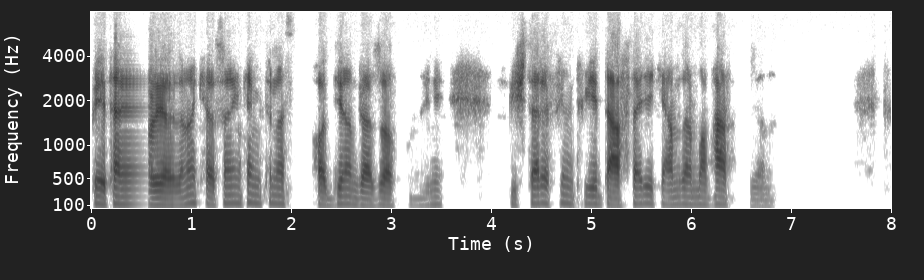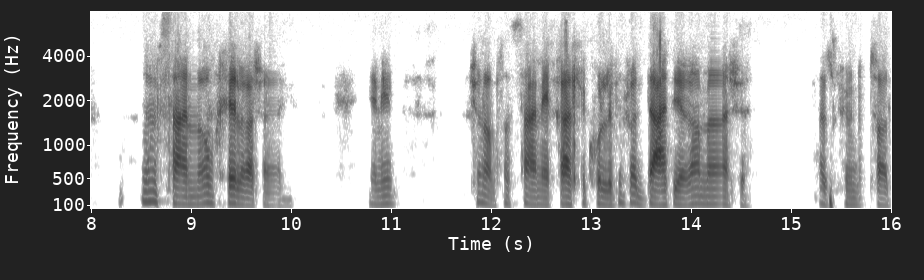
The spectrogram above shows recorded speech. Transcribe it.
بهترین کارگردان کسایی که می‌تونن عادی هم جذاب کنه یعنی بیشتر فیلم توی دفتری که هم دارن با هم حرف می‌زنن. اون صحنه هم خیلی قشنگه. یعنی چون مثلا صحنه قتل کل فیلم شاید ده دقیقه هم نشه از فیلم دو ساعت.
